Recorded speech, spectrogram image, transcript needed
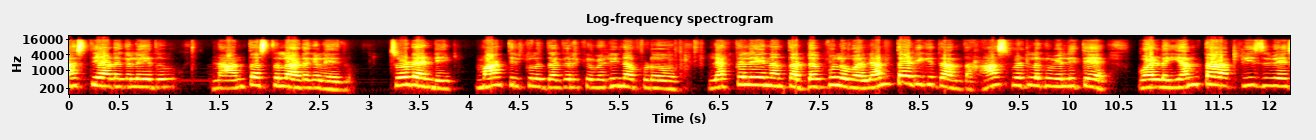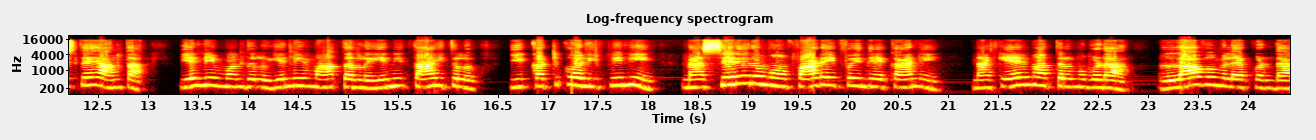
ఆస్తి అడగలేదు నా అంతస్తులు అడగలేదు. చూడండి మాంత్రికుల దగ్గరికి వెళ్ళినప్పుడు లెక్కలేనంత డబ్బులు వాళ్ళు ఎంత అడిగితే అంత హాస్పిటల్కి వెళితే వాళ్ళు ఎంత ఫీజు వేస్తే అంత. ఎన్ని మందులు ఎన్ని మాత్రలు ఎన్ని తాయితులు ఈ కట్టుకొని తిని నా శరీరము పాడైపోయిందే కానీ నాకేమాత్రము కూడా లాభం లేకుండా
